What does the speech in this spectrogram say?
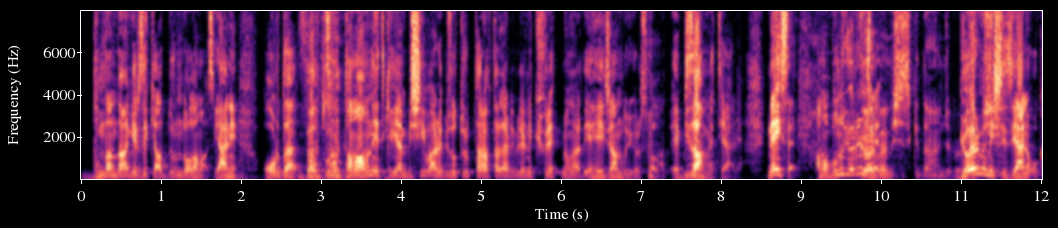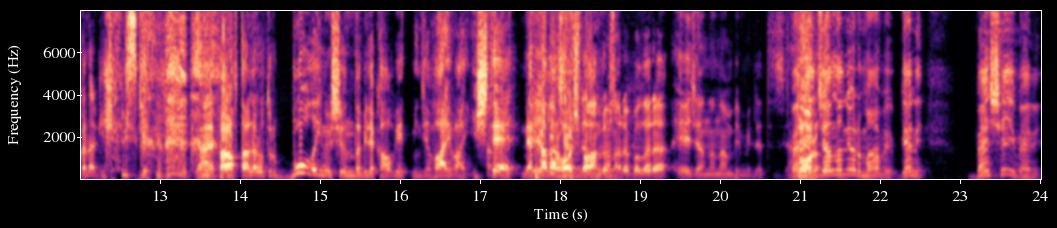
Bundan daha gerizekalı bir durumda olamaz. Yani orada Zaten. toplumun tamamını etkileyen bir şey var ve biz oturup taraftarlar birbirlerine küfür etmiyorlar diye heyecan duyuyoruz falan. e bir zahmet yani. Neyse ama bunu görünce Görmemişiz ki daha önce böyle. bir şey. görmemişiz yani o kadar ilgiliyiz ki. yani taraftarlar oturup bu olayın ışığında bile kavga etmeyince vay vay işte ne Ege kadar hoş falan duran diyorsun. arabalara heyecanlanan bir milletiz yani. Ben Doğru. heyecanlanıyorum abi. Yani ben şeyim yani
